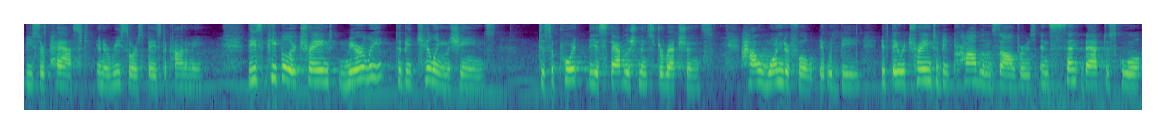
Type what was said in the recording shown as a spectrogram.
be surpassed in a resource-based economy. These people are trained merely to be killing machines, to support the establishment's directions. How wonderful it would be if they were trained to be problem solvers and sent back to school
